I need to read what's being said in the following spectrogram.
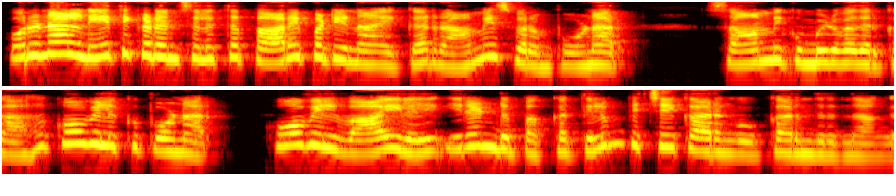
ஒரு நாள் நேத்திக்கடன் செலுத்த பாறைப்பட்டி நாயக்கர் ராமேஸ்வரம் போனார். சாமி கும்பிடுவதற்காக கோவிலுக்கு போனார். கோவில் வாயிலில் இரண்டு பக்கத்திலும் பிச்சைக்காரங்க உட்கார்ந்திருந்தாங்க.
